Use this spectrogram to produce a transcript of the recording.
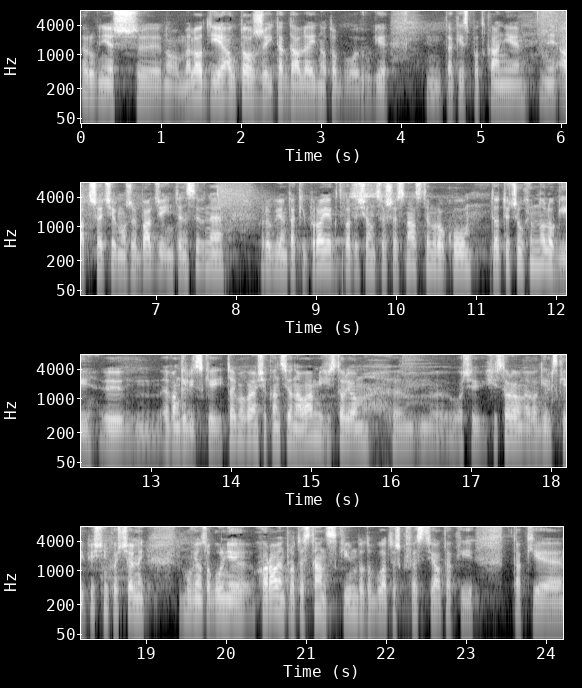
również no, melodie, autorzy i tak dalej, no to było drugie takie spotkanie. A trzecie, może bardziej intensywne, robiłem taki projekt w 2016 roku. Dotyczył hymnologii y, ewangelickiej. Zajmowałem się kancjonałami, historią, właśnie historią ewangelickiej pieśni kościelnej, mówiąc ogólnie chorałem protestanckim, bo to była też kwestia taki, takie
